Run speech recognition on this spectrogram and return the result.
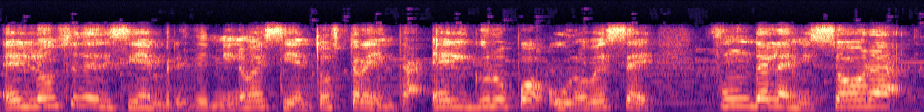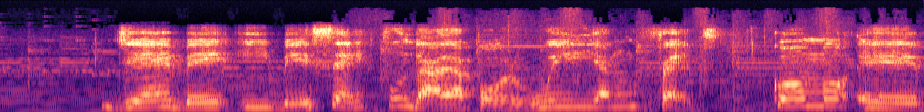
El 11 de diciembre de 1930, el grupo 1BC funda la emisora YBIBC, fundada por William Phelps, como eh,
